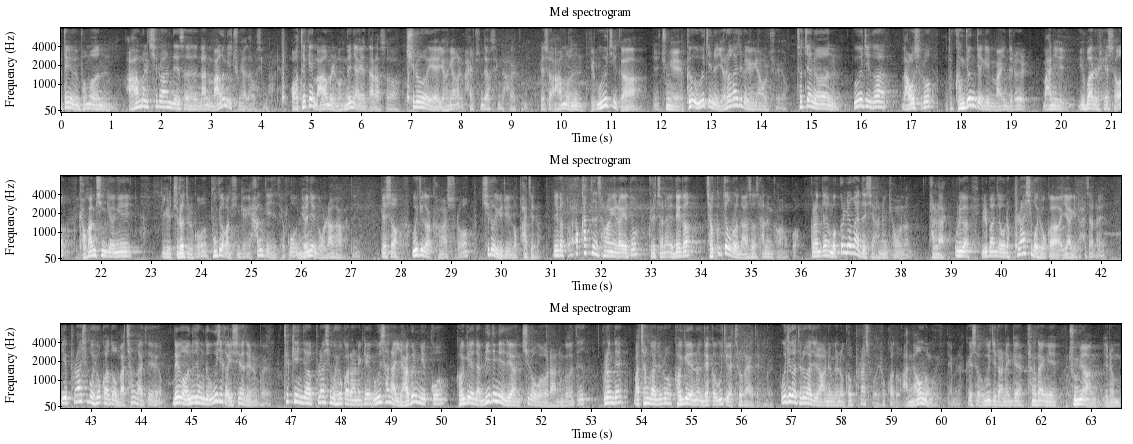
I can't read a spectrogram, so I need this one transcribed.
어떻게 보면 암을 치료하는 데서 나는 마음이 중요하다고 생각을 해요. 어떻게 마음을 먹느냐에 따라서 치료에 영향을 많이 준다고 생각하거든요. 그래서 암은 의지가 중요해요. 그 의지는 여러 가지로 영향을 줘요. 첫째는 의지가 나올수록 어떤 긍정적인 마인드를 많이 유발을 해서 교감신경이 이게 줄어들고 부교감신경이 항진이 되고 면역이 올라가거든요. 그래서 의지가 강할수록 치료율이 높아지는. 그러니까 똑같은 상황이라 해도 그렇잖아요. 내가 적극적으로 나서 사는 경우고 그런데 뭐 끌려가듯이 하는 경우는 달라요. 우리가 일반적으로 플라시보 효과 이야기를 하잖아요. 이 플라시보 효과도 마찬가지예요. 내가 어느 정도 의지가 있어야 되는 거예요. 특히 이제 플라시보 효과라는 게 의사나 약을 믿고 거기에다 믿음에 대한 치료라는 거거든. 그런데 마찬가지로 거기에는 내가 의지가 들어가야 되는 거예요. 의지가 들어가지 않으면 그 플라시보 효과도 안 나오는 거기 때문에. 그래서 의지라는 게 상당히 중요한 이런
